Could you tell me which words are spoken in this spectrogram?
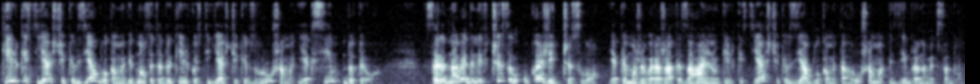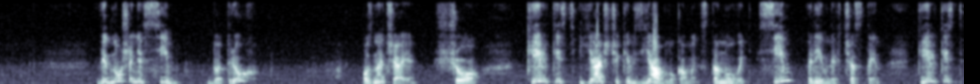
Кількість ящиків з яблуками відноситься до кількості ящиків з грушами як 7 до 3. Серед наведених чисел укажіть число, яке може виражати загальну кількість ящиків з яблуками та грушами, зібраними в саду. Відношення 7 до 3 означає, що кількість ящиків з яблуками становить 7 рівних частин, кількість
